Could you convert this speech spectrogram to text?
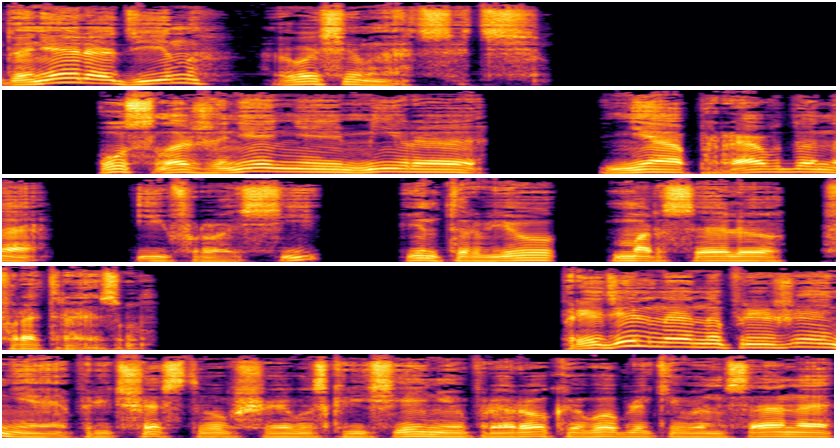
Даниэль 1, 18. Усложнение мира не оправдано. И Фруасси. Интервью Марселю Фратрезу. Предельное напряжение, предшествовавшее воскресению пророка в облике Вансана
